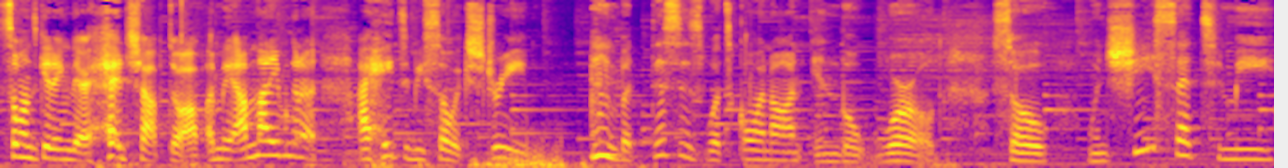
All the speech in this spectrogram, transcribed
Someone's getting their head chopped off. I mean i'm not even gonna i hate to be so extreme but this is what's going on in the world. So when she said to me,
